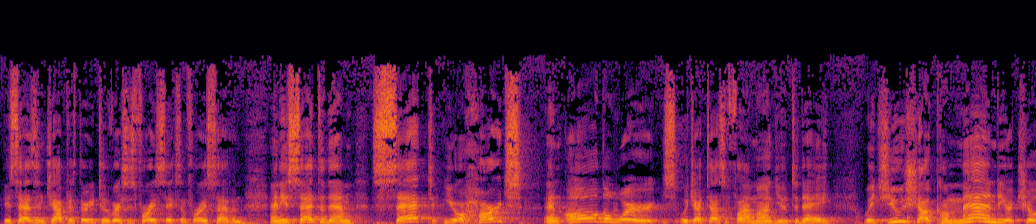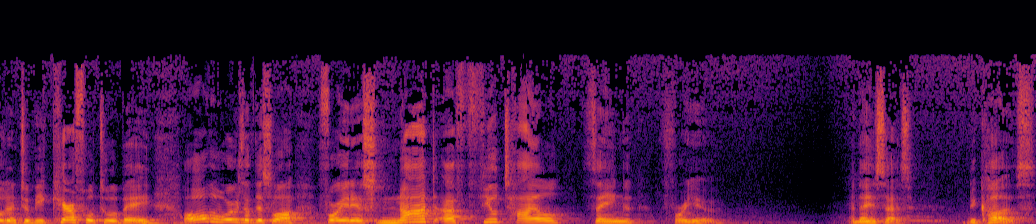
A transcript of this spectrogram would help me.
He says in chapter 32, verses 46 and 47, and he said to them, Set your hearts and all the words which I testify among you today, which you shall command your children to be careful to obey, all the words of this law, for it is not a futile thing for you. And then he says, Because,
